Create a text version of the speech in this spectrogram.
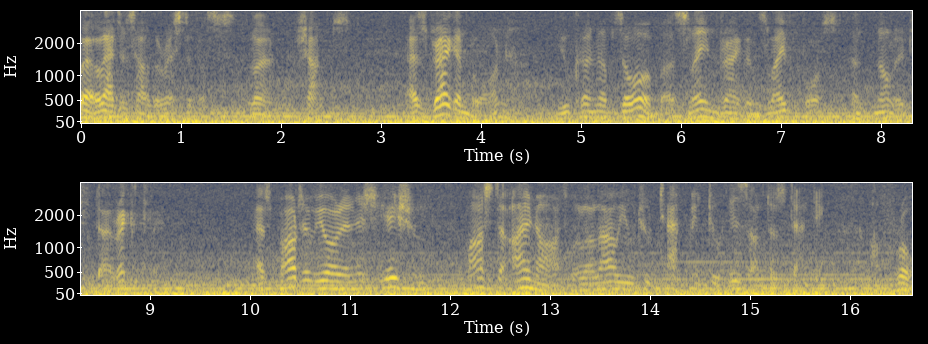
Well, that is how the rest of us learn shouts. As Dragonborn, you can absorb a slain dragon's life force and knowledge directly. As part of your initiation, Master Einarth will allow you to tap into his understanding of Ro.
